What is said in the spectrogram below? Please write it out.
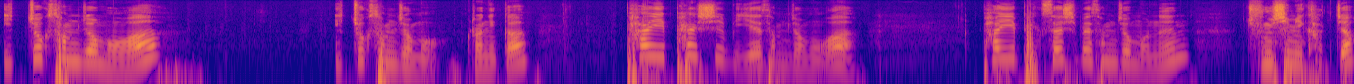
이쪽 3.5와 이쪽 3.5 그러니까 파이 82의 3.5와 파이 140의 3.5는 중심이 같죠?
